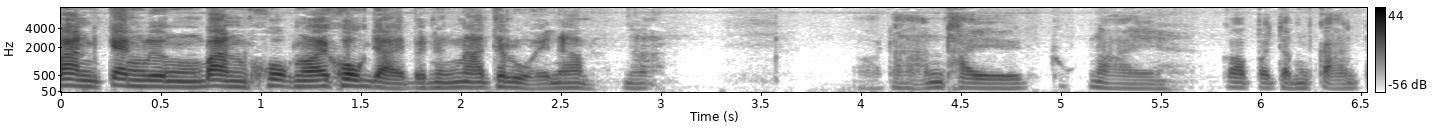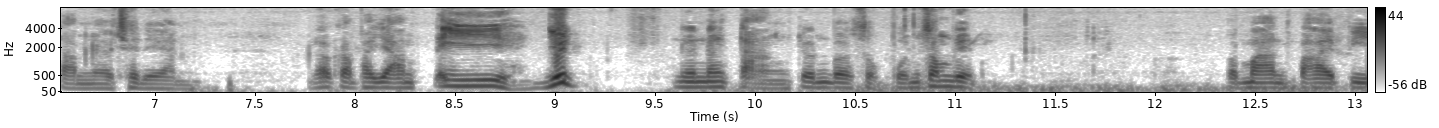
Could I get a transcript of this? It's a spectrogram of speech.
บ้านแก้งเรืองบ้านโคกน้อยโคกใหญ่ไปถึงนาจรวยนะครับนะทหารไทยทุกนายก็ประจำการตามแนวชายแดน แล้วก็พยายามตียึดเงินต่างๆ จนประสบผลสำเร็จ ประมาณปลายปี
